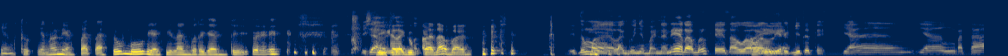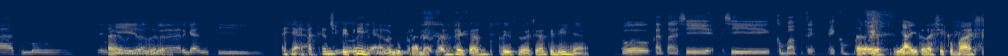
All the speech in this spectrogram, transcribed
yang tuh yang non yang patah tumbuh yang hilang berganti. Bisa. jika bisa. lagu peradaban Itu mah lagunya Bandanera, Bro. Saya tahu awal Oh, iya. lirik gitu teh. Yang yang patah tumbuh, yang Oh, hilang bener-bener. berganti. eh ya, Ya, kan tidinya lagu peradaban teh kan terinspirasinya tidinya Oh, kata si si kebab teh. Eh kebab. Eh, ya itulah si kebas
